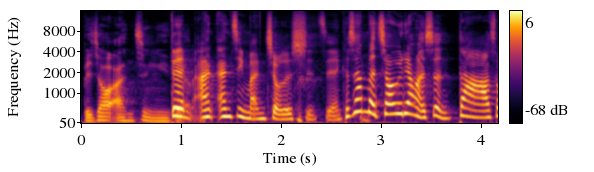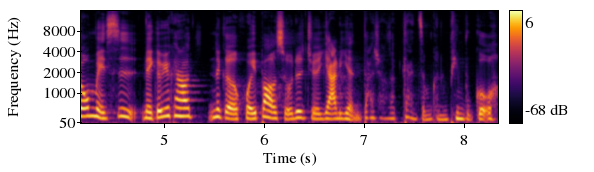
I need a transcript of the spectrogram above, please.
比较安静一点对，安安静蛮久的时间。可是他们的交易量还是很大啊，所以我每次每个月看到那个回报的时候，我就觉得压力很大，想说干怎么可能拼不过？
